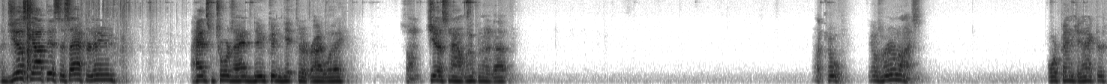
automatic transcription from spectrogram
I just got this this afternoon. I had some chores I had to do, couldn't get to it right away. So I'm just now opening it up. Oh, cool. Feels real nice. Four pin connector.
